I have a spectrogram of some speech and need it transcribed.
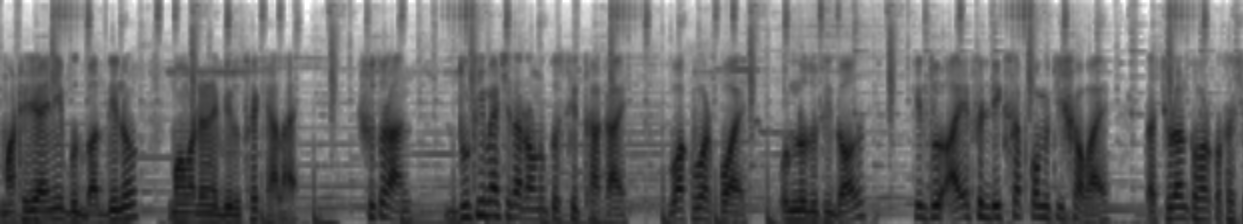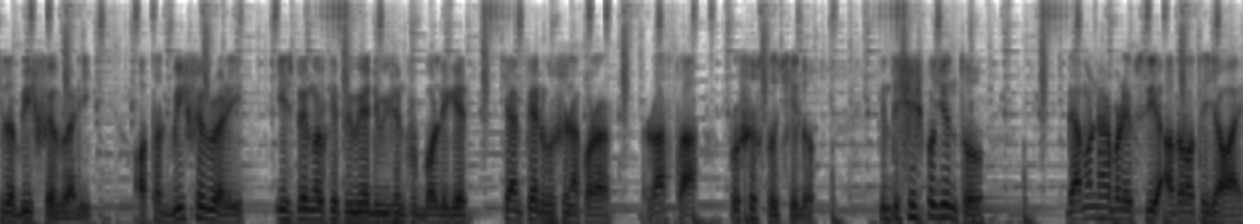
মাঠে যায়নি, বুধবার দিনও মোহামেডানের বিরুদ্ধে খেলায়। সুতরাং দুটি ম্যাচে তারা অনুপস্থিত থাকায় ওয়াকওভার পয় অন্য দুটি দল, কিন্তু আইএফএল লিগ সাব কমিটির সভায় তা চূড়ান্ত হওয়ার কথা ছিল বিশ ফেব্রুয়ারি। অর্থাৎ বিশ ফেব্রুয়ারি ইস্টবেঙ্গলকে প্রিমিয়ার ডিভিশন ফুটবল লিগের চ্যাম্পিয়ন ঘোষণা করার রাস্তা প্রশস্ত ছিল। কিন্তু শেষ পর্যন্ত ডায়মন্ড হারবার এফসি আদালতে যাওয়ায়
